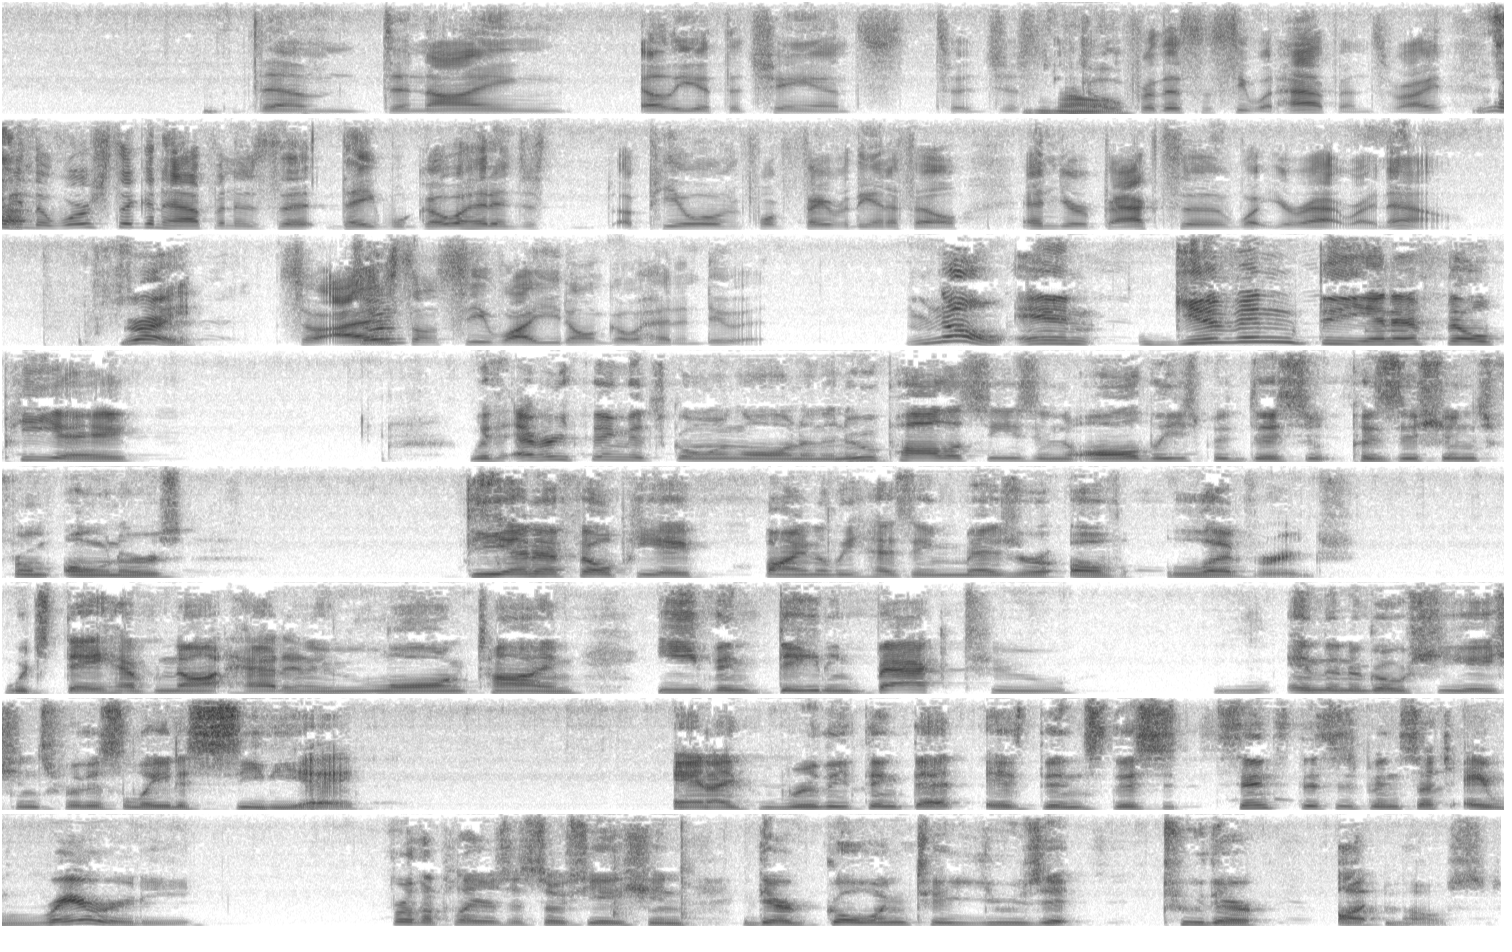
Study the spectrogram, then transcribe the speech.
them denying Elliott the chance to just No. go for this and see what happens, right? I mean, the worst that can happen is that they will go ahead and just appeal in favor of the NFL, and you're back to what you're at right now. right So I So- just don't see why you don't go ahead and do it. No, and given the NFLPA, with everything that's going on and the new policies and all these positions from owners, the NFLPA finally has a measure of leverage, which they have not had in a long time, even dating back to in the negotiations for this latest CBA. And I really think that is since this since this has been such a rarity for the Players Association, they're going to use it to their utmost.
